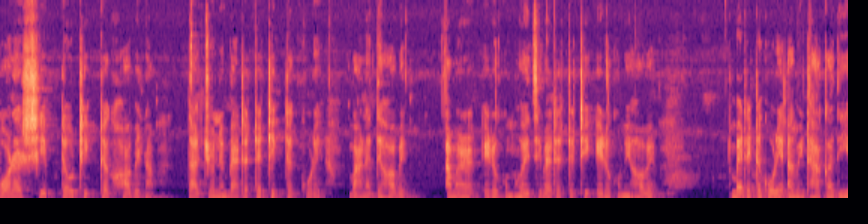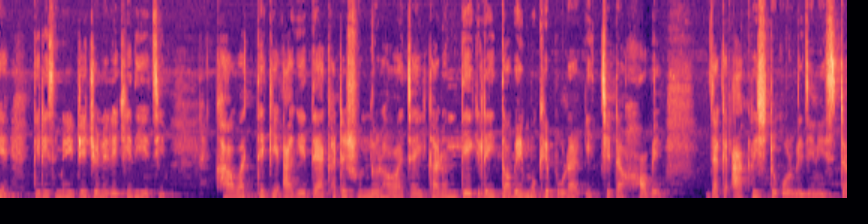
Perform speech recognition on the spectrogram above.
বড়ার শেপটাও ঠিকঠাক হবে না। তার জন্য ব্যাটারটা ঠিকঠাক করে বানাতে হবে। আমার এরকম হয়েছে, ব্যাটারটা ঠিক এরকমই হবে। ব্যাটারটা করে আমি ঢাকা দিয়ে তিরিশ মিনিটের জন্য রেখে দিয়েছি। খাওয়ার থেকে আগে দেখাটা সুন্দর হওয়া চাই, কারণ দেখলেই তবেই মুখে পোড়ার ইচ্ছেটা হবে। যাকে আকৃষ্ট করবে জিনিসটা।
